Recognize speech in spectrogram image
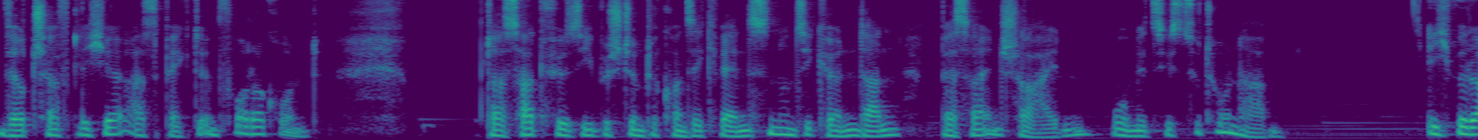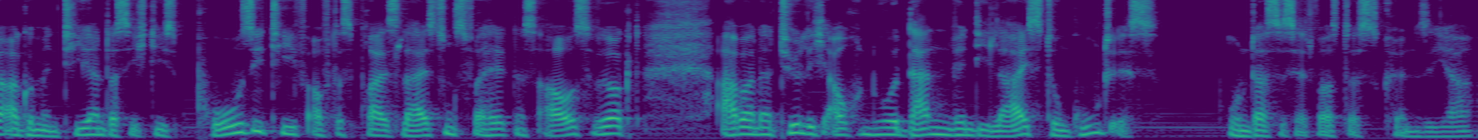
wirtschaftliche Aspekte im Vordergrund? Das hat für sie bestimmte Konsequenzen und sie können dann besser entscheiden, womit sie es zu tun haben. Ich würde argumentieren, dass sich dies positiv auf das Preis-Leistungs-Verhältnis auswirkt, aber natürlich auch nur dann, wenn die Leistung gut ist. Und das ist etwas, das können Sie ja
